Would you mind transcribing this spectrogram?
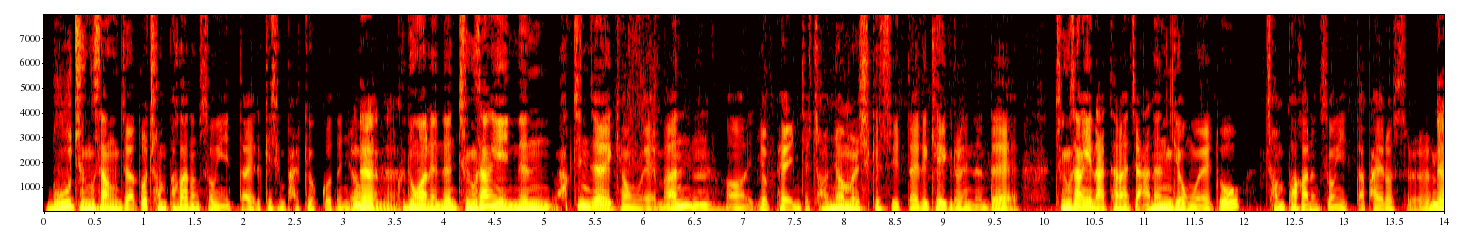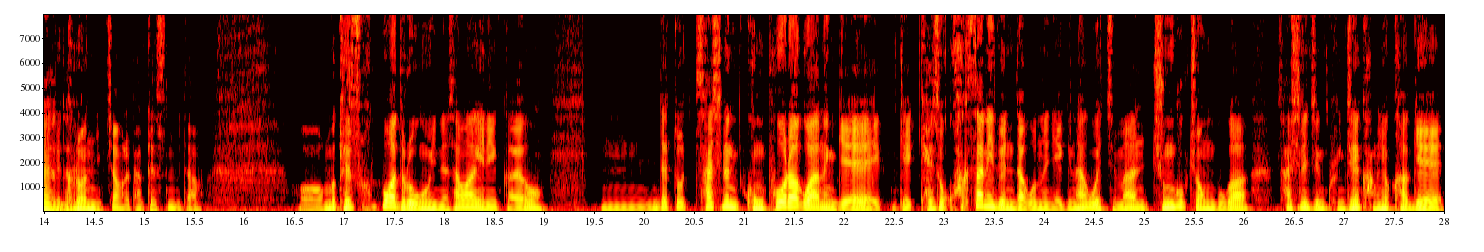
무증상자도 전파 가능성이 있다 이렇게 지금 밝혔거든요. 네네. 그 동안에는 증상이 있는 확진자의 경우에만 음. 어, 옆에 이제 전염을 시킬 수 있다 이렇게 얘기를 했는데 증상이 나타나지 않은 경우에도 전파 가능성이 있다 바이러스를 이제 그런 입장을 밝혔습니다. 어, 뭐 계속 속보가 들어오고 있는 상황이니까요. 음, 근데 또 사실은 공포라고 하는 게 계속 확산이 된다고는 얘기는 하고 있지만 중국 정부가 사실은 지금 굉장히 강력하게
